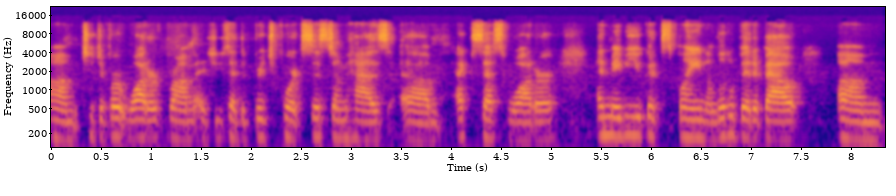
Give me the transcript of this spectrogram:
um, to divert water from, as you said, the Bridgeport system has um, excess water. And maybe you could explain a little bit about um,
